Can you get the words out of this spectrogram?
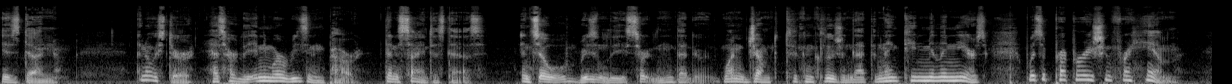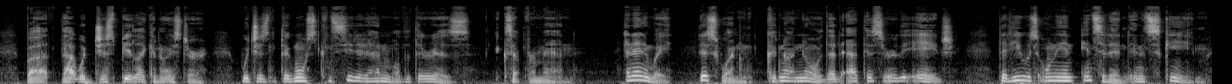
is done. An oyster has hardly any more reasoning power than a scientist has, and so reasonably certain that one jumped to the conclusion that the 19 million years was a preparation for him. But that would just be like an oyster, which is the most conceited animal that there is, except for man. And anyway, this one could not know that at this early age that he was only an incident in a scheme,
